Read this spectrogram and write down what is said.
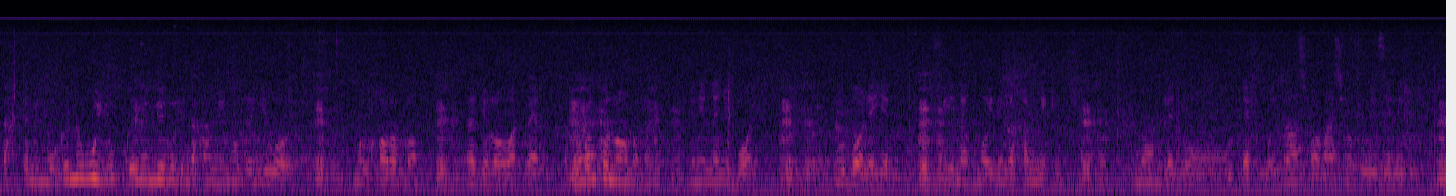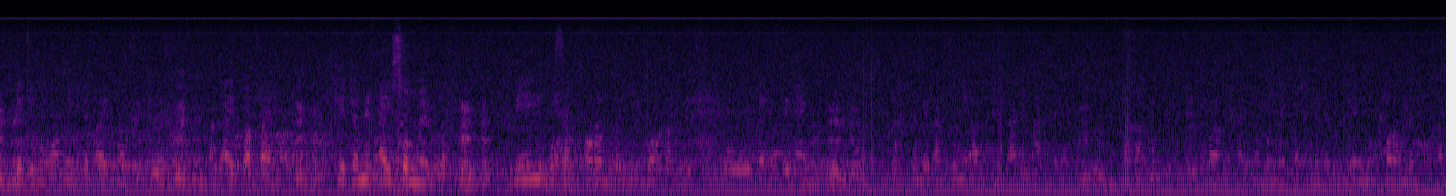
ndax tamit mu gën a wuyu gën a niru li nga xam ne moom la ñuy woowee mm-hmm. muy xorondom mm-hmm. rajaloo wat weer mm-hmm. kon ko noonu la ñu ne nañu boole ñu boole yëpp fii nag mooy li nga xam ne ki moom la ñu def muy transformation fruits et légumes léegi ñu moom la ñu def ay confiture ak ay papaye kii tamit ay saumure la bii bu sax xorom la bii boo xam ne bu nekk di nekk ndax tamit ak suñu habitude alimentaire nga xam ne bu dee tubaab bi xëy na mën nañ ko defee dañu xorom lañ ko xam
